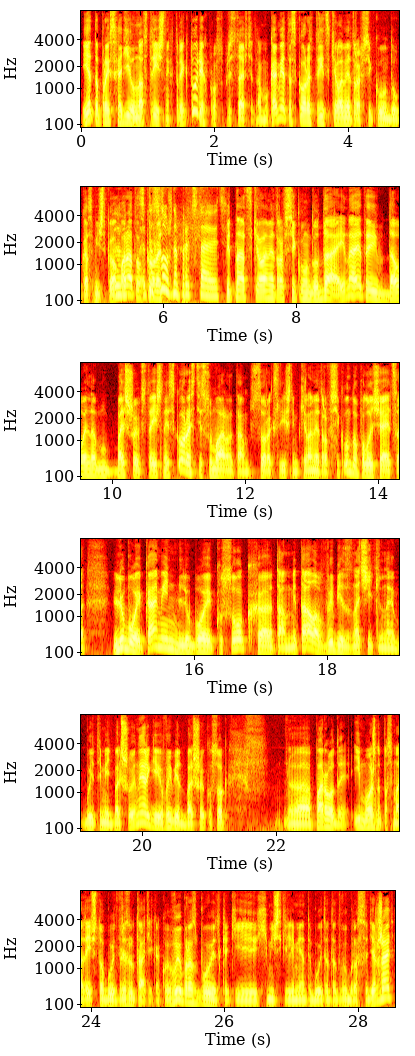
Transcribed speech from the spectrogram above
И это происходило на встречных траекториях, просто представьте, там у кометы скорость 30 км в секунду, у космического аппарата Это скорость сложно представить. 15 километров в секунду, да, и на этой довольно большой встречной скорости, суммарно там 40 с лишним километров в секунду получается, любой камень, любой кусок э, там металла выбьет значительно, будет иметь большую энергию, выбьет большой кусок э, породы, и можно посмотреть, что будет в результате, какой выброс будет, какие химические элементы будет этот выброс содержать.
